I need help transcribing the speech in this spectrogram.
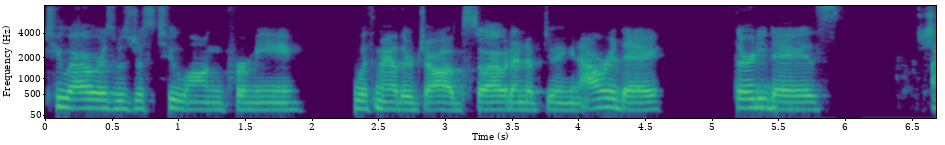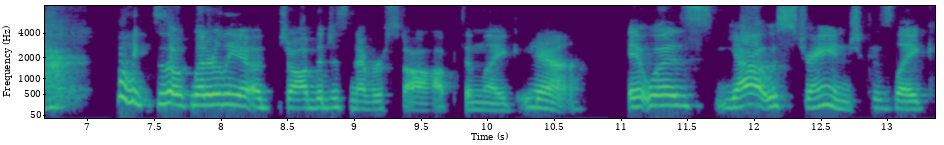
two hours was just too long for me with my other jobs. So I would end up doing an hour a day, 30 mm-hmm. days. like so literally a job that just never stopped. And like yeah. It was yeah, it was strange because like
